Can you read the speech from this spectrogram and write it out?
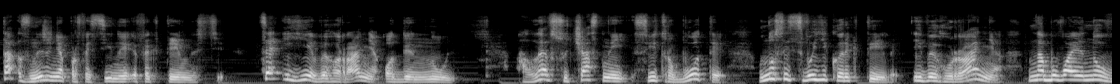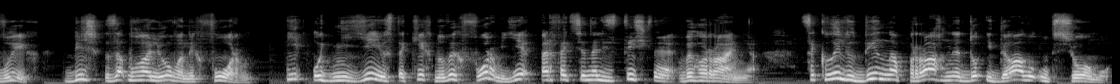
та зниження професійної ефективності. Це і є вигорання 1.0. Але в сучасний світ роботи вносить свої корективи, і вигорання набуває нових, більш завуальованих форм. І однією з таких нових форм є перфекціоналістичне вигорання. Це коли людина прагне до ідеалу у всьому,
